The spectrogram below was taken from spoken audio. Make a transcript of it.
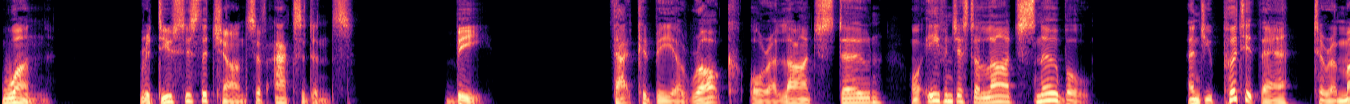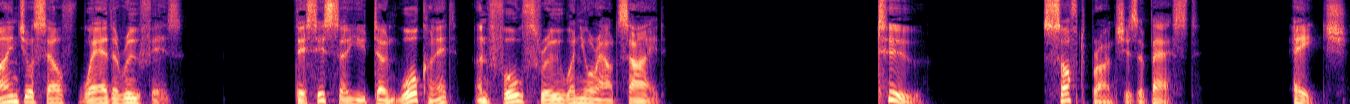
1. Reduces the chance of accidents. B. That could be a rock or a large stone or even just a large snowball. And you put it there to remind yourself where the roof is. This is so you don't walk on it and fall through when you're outside. 2. Soft branches are best. H.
